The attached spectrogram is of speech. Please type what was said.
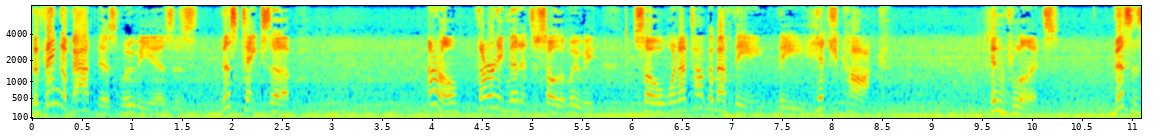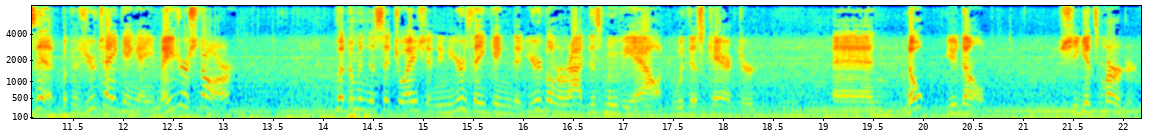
the thing about this movie is, is this takes up, I don't know, 30 minutes or so of the movie. So when I talk about the, the Hitchcock influence, this is it because you're taking a major star, putting them in this situation, and you're thinking that you're going to ride this movie out with this character, and nope, you don't. She gets murdered,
